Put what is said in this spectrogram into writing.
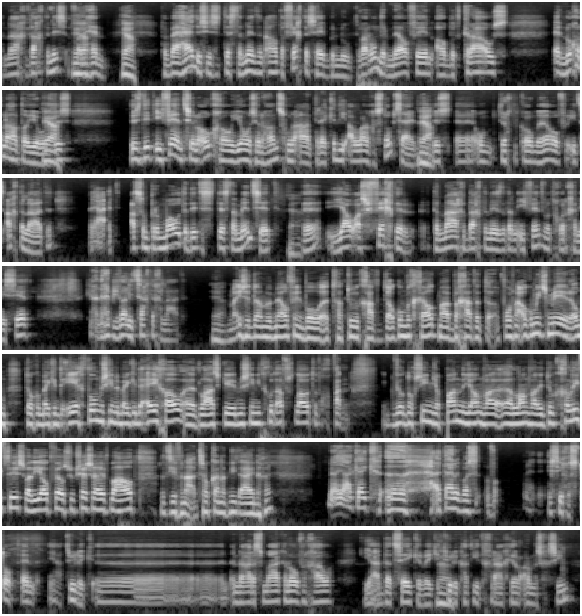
nagedachtenis van hem. Ja. Waarbij hij dus in zijn testament een aantal vechters heeft benoemd. Waaronder Melvin, Albert Kraus en nog een aantal jongens. Ja. Dus, dus dit event zullen ook gewoon jongens hun handschoenen aantrekken die al lang gestopt zijn. Ja. Dus eh, om terug te komen hè, over iets achterlaten. Nou ja, het- als een promotor dit zijn testament zet, Ja. hè, jou als vechter ter nagedachtenis dat er een event wordt georganiseerd, ja, dan heb je wel iets achtergelaten. Ja, maar is het dan bij Melvin? Ik bedoel, Het gaat, natuurlijk gaat het ook om het geld, maar gaat het volgens mij ook om iets meer. Om ook een beetje de eergevoel, misschien een beetje de ego. Het laatste keer misschien niet goed afgesloten. Toch van, ik wil het nog zien, Japan, een Jan, waar, eh, land waar hij natuurlijk geliefd is, waar hij ook veel successen heeft behaald. Dat hij van, nou, zo kan het niet eindigen. Nou ja, kijk, eh, uiteindelijk was, is hij gestopt. En ja, tuurlijk, eh, een, een nare smaak aan overgehouden. Ja, dat zeker, weet je. Ja. Tuurlijk had hij het graag heel anders gezien.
